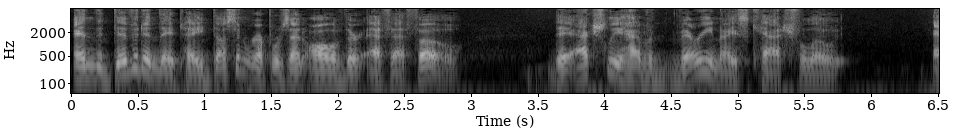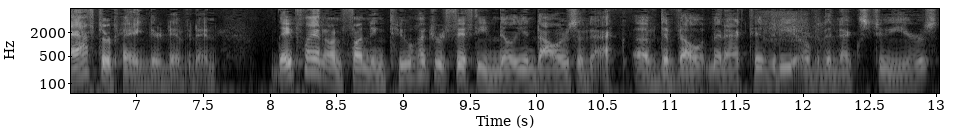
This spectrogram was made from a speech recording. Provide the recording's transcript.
And the dividend they pay doesn't represent all of their FFO. They actually have a very nice cash flow after paying their dividend. They plan on funding $250 million of, of development activity over the next two years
